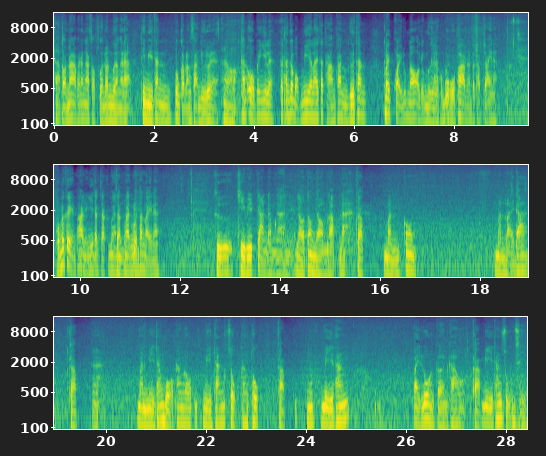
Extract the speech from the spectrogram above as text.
ครับต่อหน้าพนักงานสอบสวนดอนเมืองอะครันะบที่มีท่านผู้กำกับรังสรรค์อยู่ด้วยเนี่ยอ๋อท่านโอบไปอย่างนี้เลยแล้วท่านก็บอกมีอะไรก็ถามท่านคือท่านไม่ปล่อยลูกน้องออกจากมือเลยผมโอ้โหภาพนั้นประทับใจนะผมไม่เคยเห็นภาพอย่างนี้จากจากมันจากนายตำรวจท่านไหนนะ คือชีวิตการทำงานเนี่ยเราต้องยอมรับนะครับ มันก็มันหลายด้านครับนะมันมีทั้งบวกทั้งลบ มีทั้งสุขทั้งทุกข์ครับ มีทั้งไปล่วงเกินเขาครับ มีทั้งสูญเสีย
